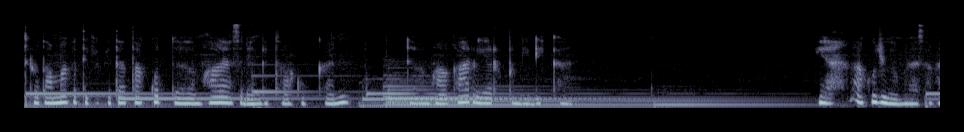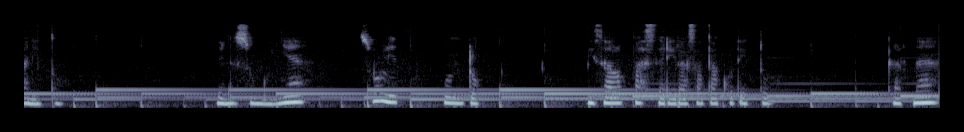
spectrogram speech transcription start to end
Terutama ketika kita takut dalam hal yang sedang kita lakukan, dalam hal karir, pendidikan. Ya, aku juga merasakan itu. Dan sesungguhnya sulit untuk bisa lepas dari rasa takut itu. Karena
